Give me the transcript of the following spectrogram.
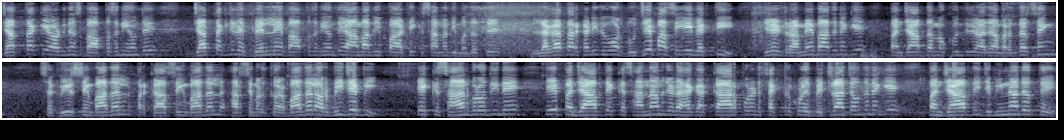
ਜਦ ਤੱਕ ਇਹ ਆਰਡੀਨੈਂਸ ਵਾਪਸ ਨਹੀਂ ਹੁੰਦੇ, ਜਦ ਤੱਕ ਜਿਹੜੇ ਬਿੱਲ ਨੇ ਵਾਪਸ ਨਹੀਂ ਹੁੰਦੇ, ਆਮ ਆਦਮੀ ਪਾਰਟੀ ਕਿਸਾਨਾਂ ਦੀ ਮਦਦ ਤੇ ਲਗਾਤਾਰ ਖੜੀ ਰਹੂ। ਔਰ ਦੂਜੇ ਪਾਸੇ ਇਹ ਵਿਅਕਤੀ ਜਿਹੜੇ ਡਰਾਮੇਬਾਜ਼ ਨੇਗੇ, ਪੰਜਾਬ ਦਾ ਮੁੱਖ ਮੰਤਰੀ ਰਾਜਾ ਅਮਰਿੰਦਰ ਸਿੰਘ ਸੁਖਬੀਰ ਸਿੰਘ ਬਾਦਲ, ਪ੍ਰਕਾਸ਼ ਸਿੰਘ ਬਾਦਲ, ਹਰਸਿਮਰਤ ਕੌਰ ਬਾਦਲ ਔਰ ਬੀਜੇਪੀ। ਇਹ ਕਿਸਾਨ ਵਿਰੋਧੀ ਨੇ, ਇਹ ਪੰਜਾਬ ਦੇ ਕਿਸਾਨਾਂ ਨੂੰ ਜਿਹੜਾ ਹੈਗਾ ਕਾਰਪੋਰੇਟ ਸੈਕਟਰ ਕੋਲੇ ਵੇਚਣਾ ਚਾਹੁੰਦੇ ਨੇਗੇ। ਪੰਜਾਬ ਦੀ ਜ਼ਮੀਨਾਂ ਦੇ ਉੱਤੇ,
